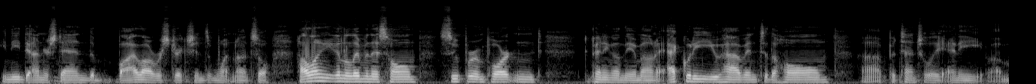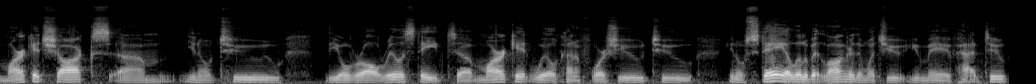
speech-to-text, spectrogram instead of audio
you need to understand the bylaw restrictions and whatnot? So, how long are you going to live in this home? Super important depending on the amount of equity you have into the home, uh, potentially any uh, market shocks, um, you know, to the overall real estate uh, market will kind of force you to, you know, stay a little bit longer than what you, you may have had to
